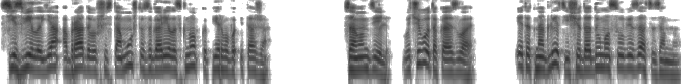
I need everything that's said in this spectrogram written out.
Съязвила я, обрадовавшись тому, что загорелась кнопка первого этажа. В самом деле, вы чего такая злая? Этот наглец еще додумался увязаться за мной.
